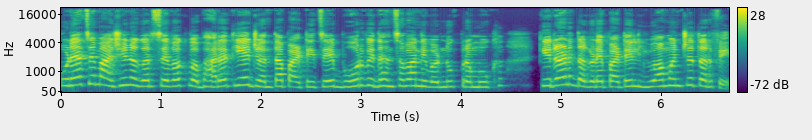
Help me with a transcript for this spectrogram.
पुण्याचे माजी नगरसेवक व भारतीय जनता पार्टीचे भोर विधानसभा निवडणूक प्रमुख किरण दगडे पाटील युवा मंचतर्फे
